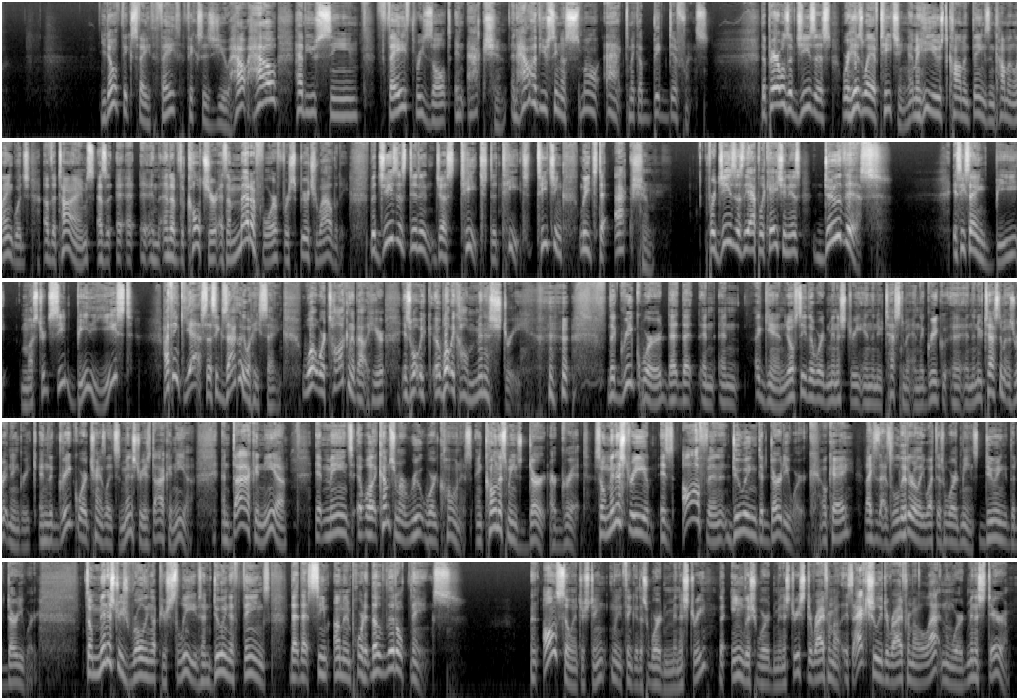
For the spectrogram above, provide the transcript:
You don't fix faith. Faith fixes you. How how have you seen faith result in action? And how have you seen a small act make a big difference? The parables of Jesus were his way of teaching. I mean, he used common things and common language of the times as a, and of the culture as a metaphor for spirituality. But Jesus didn't just teach to teach. Teaching leads to action. For Jesus, the application is do this. Is he saying be mustard seed, be yeast? I think yes, that's exactly what he's saying. What we're talking about here is what we uh, what we call ministry. the Greek word that that and and again, you'll see the word ministry in the New Testament, and the Greek uh, in the New Testament was written in Greek, and the Greek word translates to ministry as diakonia, and diakonia it means well, it comes from a root word konos, and konos means dirt or grit. So ministry is often doing the dirty work. Okay, like that's literally what this word means, doing the dirty work. So ministry is rolling up your sleeves and doing the things that, that seem unimportant, the little things. And also interesting when you think of this word ministry, the English word ministry, it's derived from a, it's actually derived from a Latin word ministerium,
